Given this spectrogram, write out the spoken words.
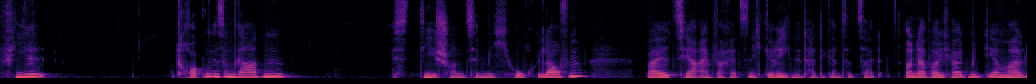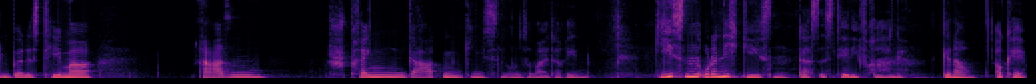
viel trocken ist im Garten, ist die schon ziemlich hochgelaufen, weil es ja einfach jetzt nicht geregnet hat die ganze Zeit. Und da wollte ich heute mit dir mal über das Thema Rasen sprengen, Garten gießen und so weiter reden. Gießen oder nicht gießen, das ist hier die Frage. Genau. Okay.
